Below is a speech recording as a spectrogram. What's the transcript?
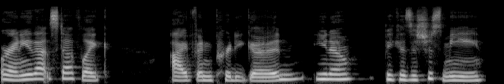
or any of that stuff. Like, I've been pretty good, you know, because it's just me.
